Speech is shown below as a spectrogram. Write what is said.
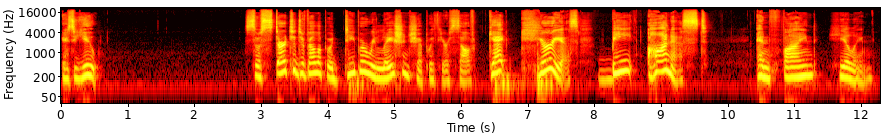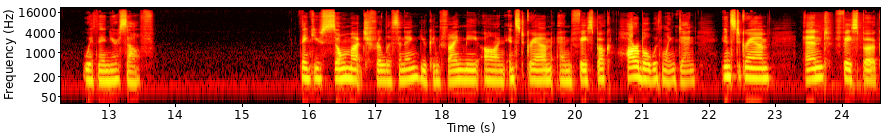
is you. So start to develop a deeper relationship with yourself. Get curious, be honest, and find healing within yourself. Thank you so much for listening. You can find me on Instagram and Facebook, horrible with LinkedIn, Instagram and Facebook,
